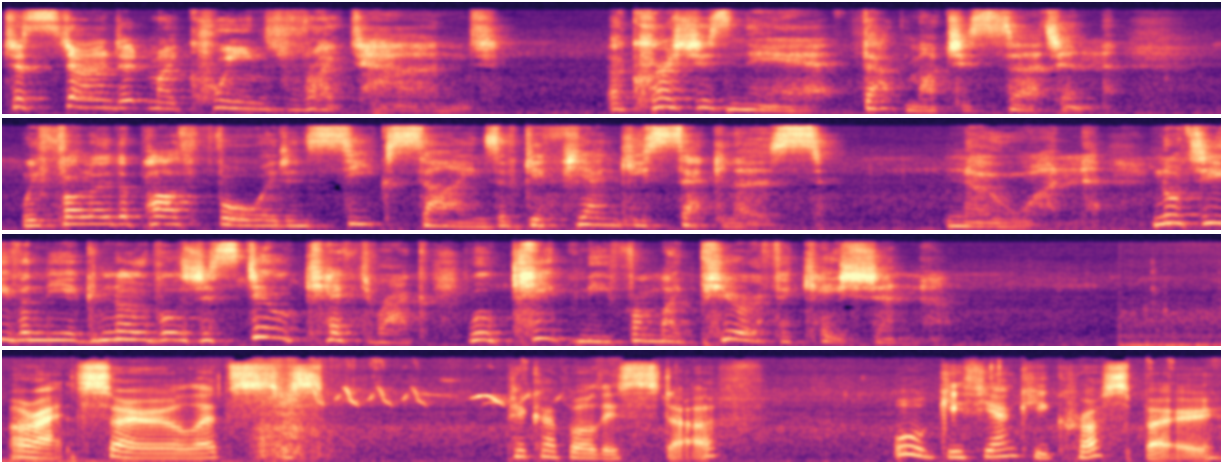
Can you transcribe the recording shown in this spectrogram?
to stand at my queen's right hand. A crash is near, that much is certain. We follow the path forward and seek signs of Githyanki settlers. No one, not even the ignoble Jastil Kith'rak, will keep me from my purification. Alright, so let's just pick up all this stuff. Oh, Githyanki crossbow.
